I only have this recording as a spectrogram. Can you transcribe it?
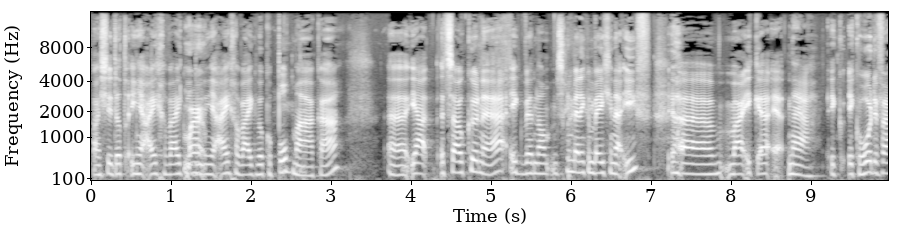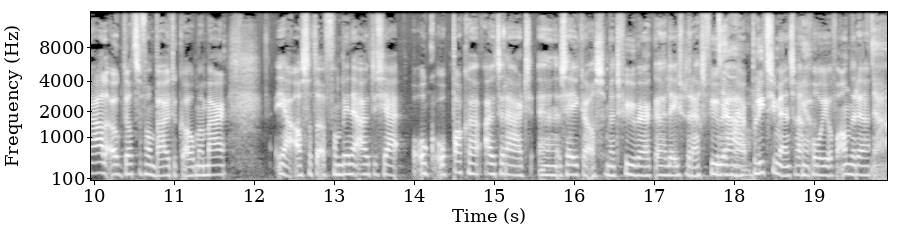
als je dat in je eigen wijk maar... in je eigen wijk wil kapotmaken. Uh, ja, het zou kunnen. Hè? Ik ben dan, misschien ben ik een beetje naïef. Ja. Uh, maar ik, nou ja, ik, ik hoor de verhalen ook dat ze van buiten komen. Maar ja, als dat van binnenuit is, ja, ook oppakken uiteraard. En zeker als ze met vuurwerk, uh, levensbedreigsvuurwerk... Ja. naar politiemensen gaan ja. gooien of andere... Ja,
